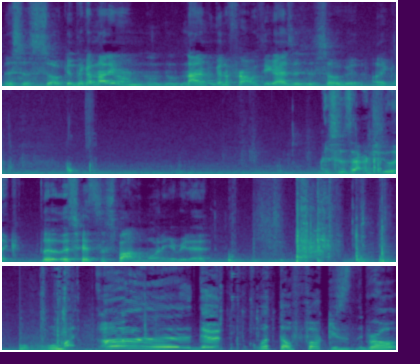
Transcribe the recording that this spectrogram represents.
this is so good. Like, I'm not even, not even gonna front with you guys. This is so good. Like. This is actually like, this hits the spot in the morning every day. Oh my, uh, dude. What the fuck is, bro,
